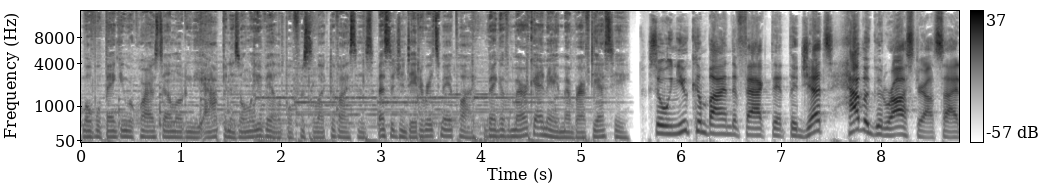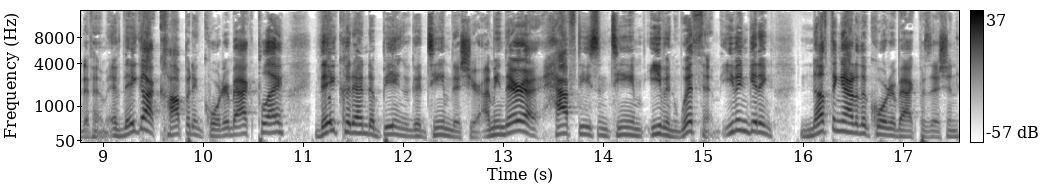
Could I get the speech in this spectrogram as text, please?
Mobile banking requires downloading the app and is only available for select devices. Message and data rates may apply. Bank of America and a member FDIC. So when you combine the fact that the Jets have a good roster outside of him, if they got competent quarterback play, they could end up being a good team this year. I mean, they're a half decent team even with him, even getting nothing out of the quarterback position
